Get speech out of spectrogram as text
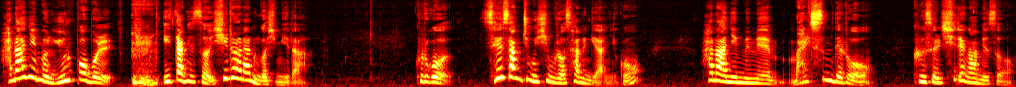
하나님을 율법을 이 땅에서 실현하는 것입니다. 그리고 세상 중심으로 사는 게 아니고 하나님의 말씀대로 그것을 실행하면서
